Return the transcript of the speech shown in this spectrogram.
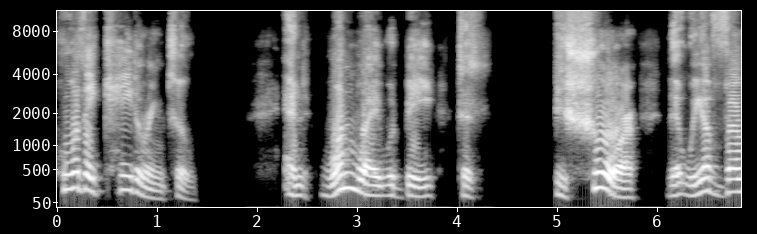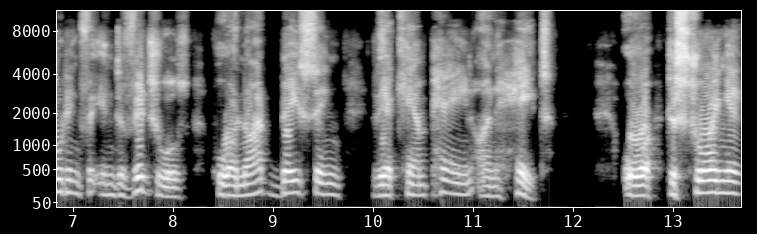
who are they catering to? And one way would be to be sure that we are voting for individuals who are not basing their campaign on hate or destroying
